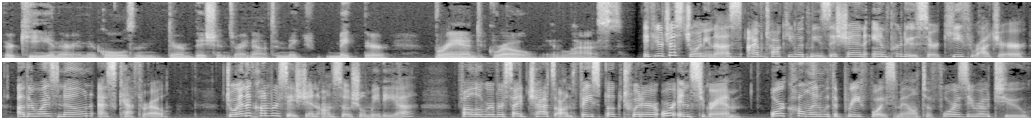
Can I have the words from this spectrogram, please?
their key and their and their goals and their ambitions right now to make make their brand grow and last. If you're just joining us, I'm talking with musician and producer Keith Roger, otherwise known as Kethro. Join the conversation on social media Follow Riverside Chats on Facebook, Twitter, or Instagram, or call in with a brief voicemail to 402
